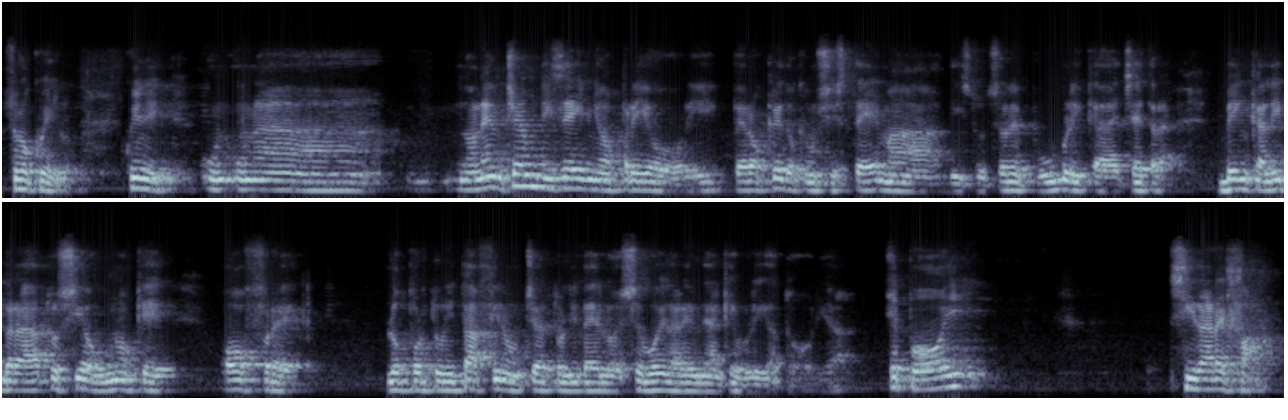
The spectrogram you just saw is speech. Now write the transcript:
Solo quello. Quindi un, una, non è, c'è un disegno a priori però credo che un sistema di istruzione pubblica eccetera ben calibrato sia uno che offre l'opportunità fino a un certo livello e se vuoi la rende anche obbligatoria. E poi si rarefà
